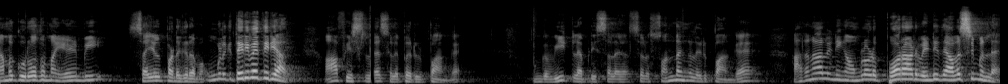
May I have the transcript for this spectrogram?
நமக்கு விரோதமாக எழும்பி செயல்படுகிறவன் உங்களுக்கு தெரியவே தெரியாது. ஆஃபீஸில் சில பேர் இருப்பாங்க. உங்கள் வீட்டில் அப்படி சில சில சொந்தங்கள் இருப்பாங்க. அதனால் நீங்கள் அவங்களோட போராட வேண்டியது அவசியம் இல்லை.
